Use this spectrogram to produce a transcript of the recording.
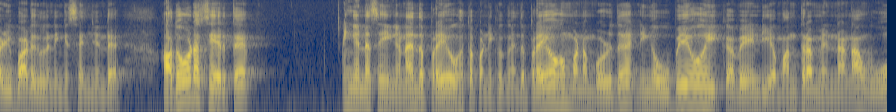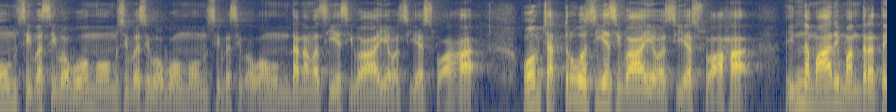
வழிபாடுகளை நீங்கள் செஞ்சுட்டு அதோடு சேர்த்து நீங்கள் என்ன செய்யுங்கன்னா இந்த பிரயோகத்தை பண்ணிக்கோங்க. இந்த பிரயோகம் பண்ணும்பொழுது நீங்கள் உபயோகிக்க வேண்டிய மந்திரம் என்னென்னா ஓம் சிவ சிவ ஓம் ஓம் சிவ சிவ ஓம் ஓம் சிவ சிவ ஓம் தனவசிய சிவாய வசிய ஓம் சத்ருவசிய சிவாய வசிய ஸ்வாஹா. இந்த மாதிரி மந்திரத்தை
